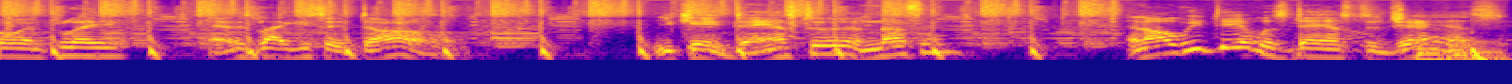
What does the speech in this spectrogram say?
Play, and it's like you said, dog, you can't dance to it or nothing. And all we did was dance to jazz.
